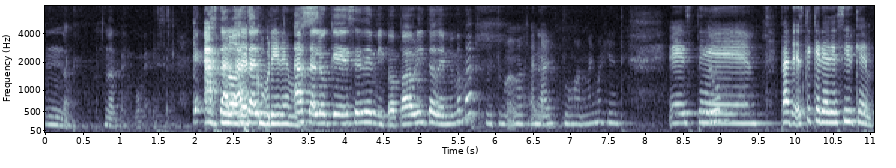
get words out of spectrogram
No, no tengo medios hermanos. Que hasta, Lo hasta- descubriremos. Hasta lo que sé de mi papá ahorita o de mi mamá. Uy, tu mamá, Ana, tu mamá, imagínate. Este, espérate, es que quería decir que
